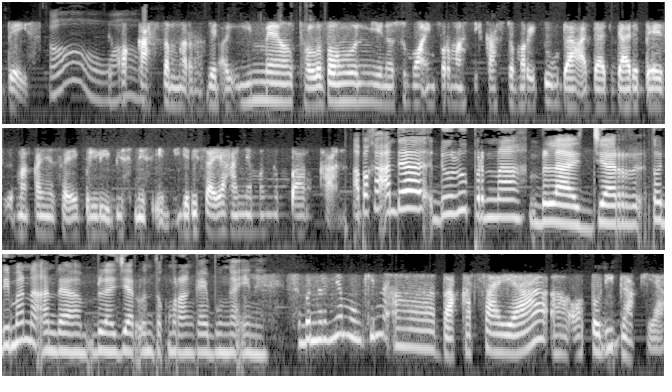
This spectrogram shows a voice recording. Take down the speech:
database Oh, wow. customer jadi email telepon you know semua informasi customer itu udah ada di database makanya saya beli bisnis ini jadi saya hanya mengembangkan Apakah Anda dulu pernah belajar atau di mana Anda belajar untuk merangkai bunga ini? Sebenarnya mungkin eh, bakat saya eh, otodidak ya.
